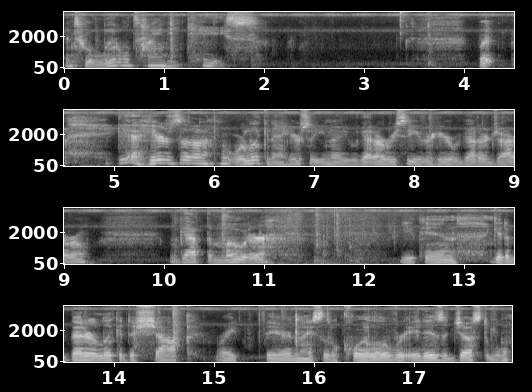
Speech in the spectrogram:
into a little tiny case. But yeah, here's uh, what we're looking at here. So you know, we got our receiver here, we got our gyro, we got the motor. You can get a better look at the shock right there. Nice little coil over. It is adjustable.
